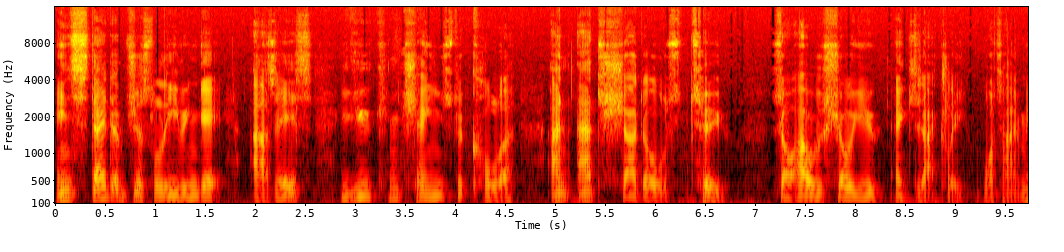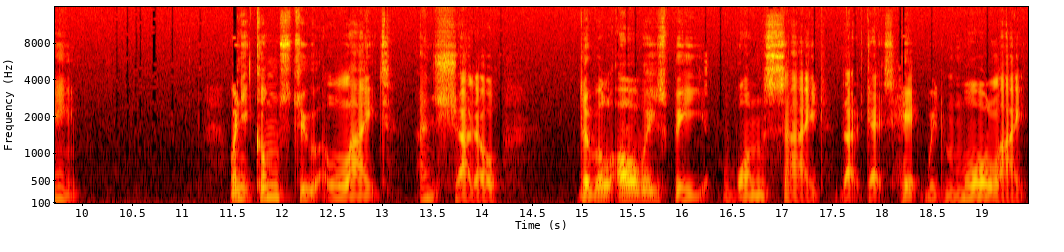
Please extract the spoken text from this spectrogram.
Instead of just leaving it as is, you can change the colour and add shadows too. So I will show you exactly what I mean. When it comes to light and shadow, there will always be one side that gets hit with more light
